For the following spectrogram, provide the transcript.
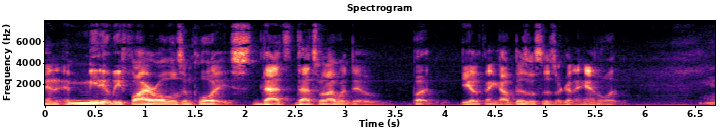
and immediately fire all those employees. That's that's what I would do. But you got to think how businesses are going to handle it. Yeah,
